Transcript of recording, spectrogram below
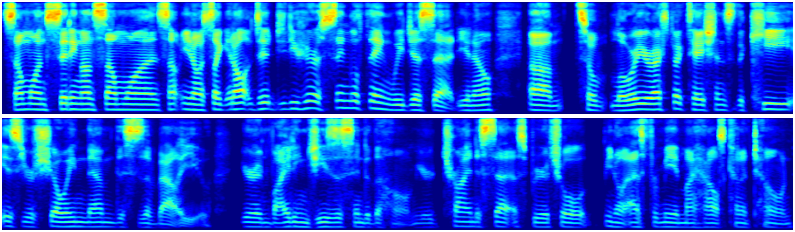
someone sitting on someone. Some, you know, it's like it all. Did, did you hear a single thing we just said? You know, um, so lower your expectations. The key is you're showing them this is a value. You're inviting Jesus into the home. You're trying to set a spiritual, you know, as for me in my house kind of tone.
